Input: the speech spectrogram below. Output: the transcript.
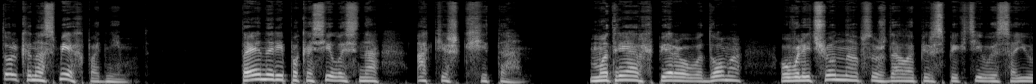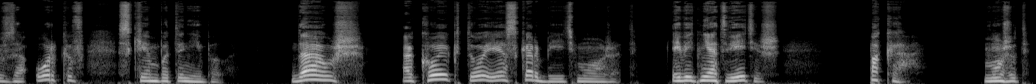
Только на смех поднимут. Тайнери покосилась на Акишкхитан. Матриарх первого дома — увлеченно обсуждала перспективы союза орков с кем бы то ни было. Да уж, а кое-кто и оскорбить может. И ведь не ответишь. Пока. Может,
